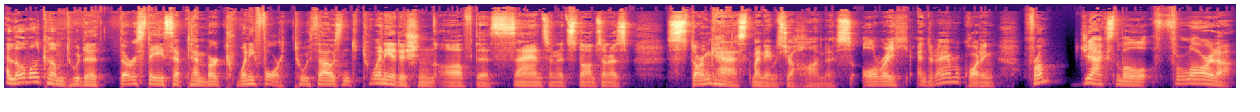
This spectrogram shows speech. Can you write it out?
Hello and welcome to the Thursday, September 24th, 2020 edition of the SANS Internet Storm Center's Stormcast. My name is Johannes Ulrich and today I'm recording from Jacksonville, Florida.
